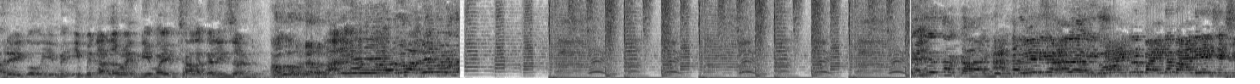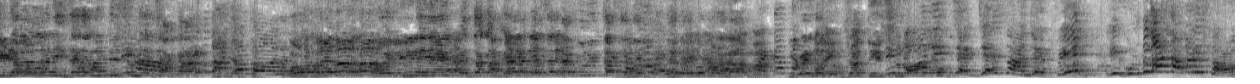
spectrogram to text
అరే ఇగో ఈమె ఈమెకి అర్థమైంది. నీ వైఫ్ చాలా గలీజ్ అంటు. బయట బాడీ వేసేసి వీడియోలలో నిజంగా తెలుసా అక్క? నేను చెప్తా. తీసుకున్నావు చెక్ చేస్తా అని చెప్పి ఈ గుండుగా నంబర్ ఇస్తావు!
